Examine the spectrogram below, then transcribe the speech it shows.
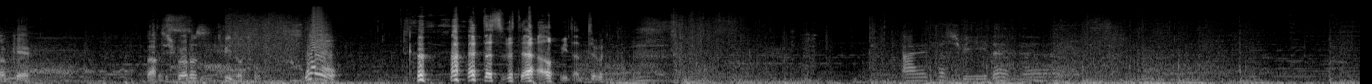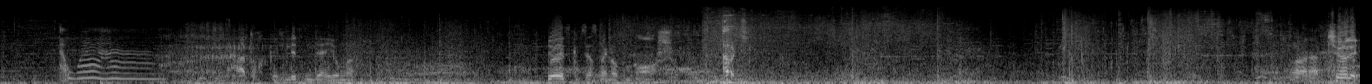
Okay. Dachte ich würde es wieder tun. Wow! das wird er auch wieder tun. Alter Schwede. Er hat doch gelitten, der Junge. Ja, jetzt gibt's erstmal einen auf dem Arsch. Autsch. Oh, natürlich.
